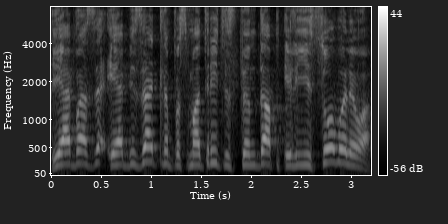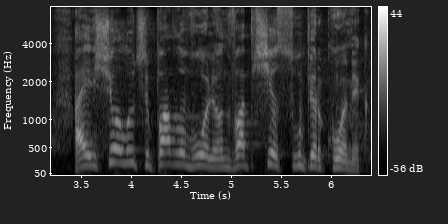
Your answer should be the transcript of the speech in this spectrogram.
И, обяза- и обязательно посмотрите стендап Ильи Соболева, а еще лучше Павла Воли. Он вообще супер комик.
